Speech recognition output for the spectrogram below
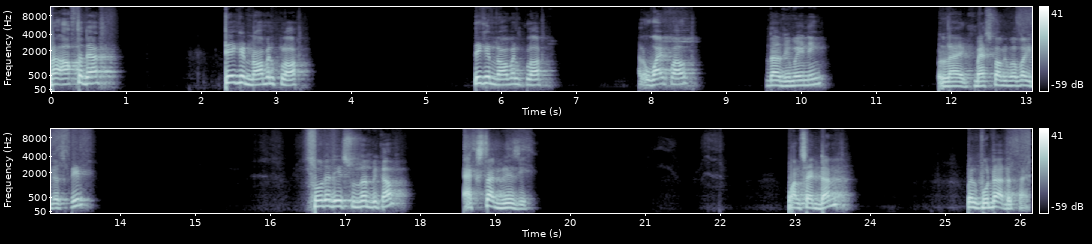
Now after that, take a normal cloth, take a normal cloth and wipe out the remaining like mesh clog remover in the screen so that it should not become extra greasy. One side done, we'll put the other side.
